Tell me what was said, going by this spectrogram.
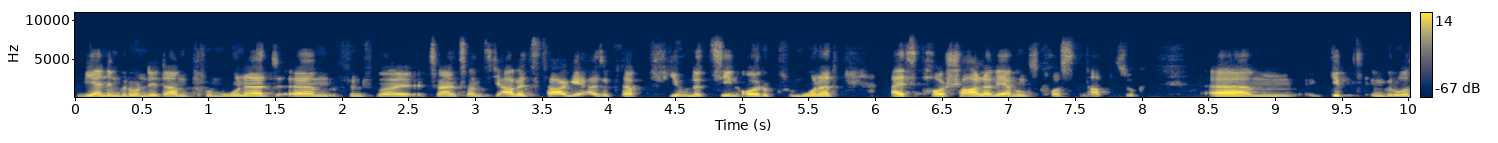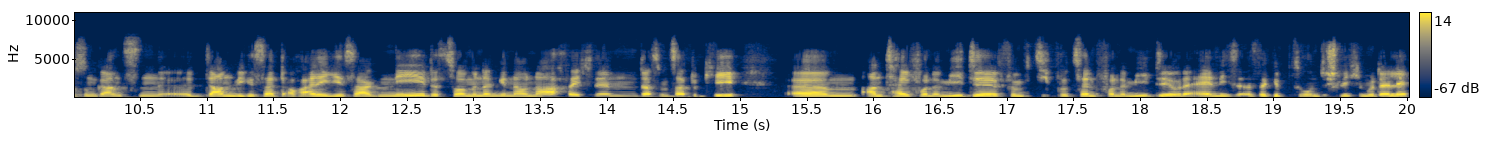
wären im Grunde dann pro Monat ähm, 5 mal 22 Arbeitstage, also knapp 410 Euro pro Monat als pauschaler Werbungskostenabzug. Ähm, gibt im Großen und Ganzen äh, dann, wie gesagt, auch einige sagen, nee, das soll man dann genau nachrechnen, dass man sagt, okay, ähm, Anteil von der Miete, 50 Prozent von der Miete oder ähnliches, also da gibt es so unterschiedliche Modelle.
